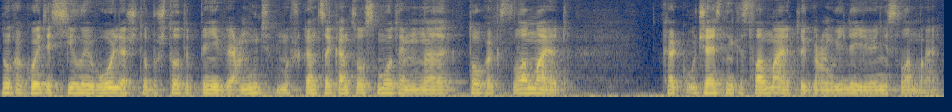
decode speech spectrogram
ну, какой-то силой воли, чтобы что-то перевернуть. Мы, в конце концов, смотрим на то, как сломают, как участники сломают игру или ее не сломают.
